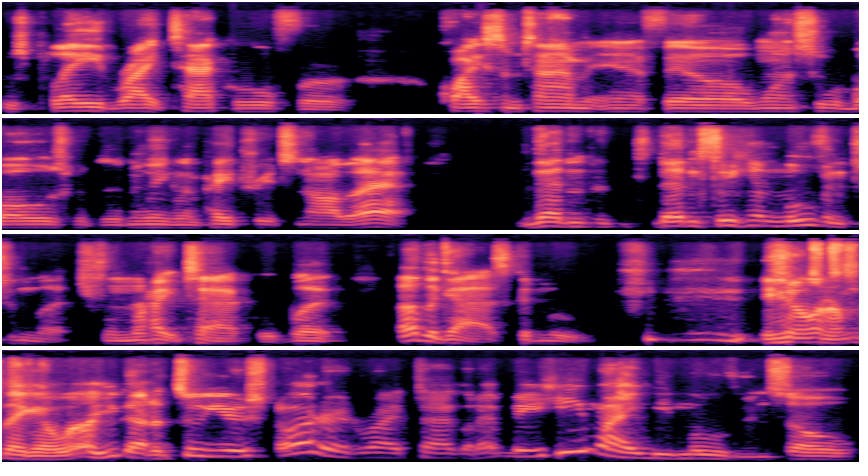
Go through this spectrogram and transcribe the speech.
who's played right tackle for quite some time in the NFL, won Super Bowls with the New England Patriots and all that. Doesn't doesn't see him moving too much from right tackle, but other guys could move. you know, and I'm thinking, well, you got a two-year starter at right tackle. That means he might be moving. So,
